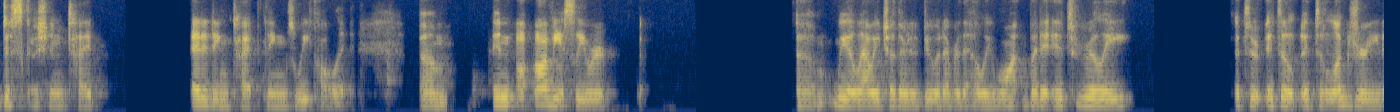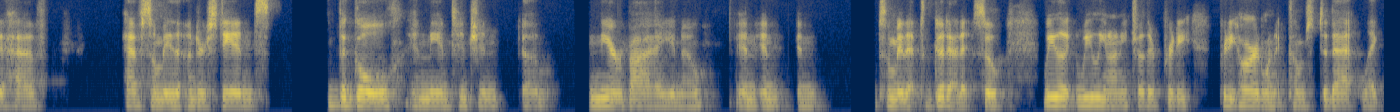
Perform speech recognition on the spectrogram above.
discussion type editing type things we call it. Um and obviously we're um, we allow each other to do whatever the hell we want but it, it's really it's a it's a it's a luxury to have have somebody that understands the goal and the intention um, nearby you know and and and somebody that's good at it so we we lean on each other pretty pretty hard when it comes to that like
